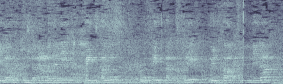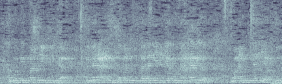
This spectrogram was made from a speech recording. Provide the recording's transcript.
الا هو المجتمع المدني كيتقلص وكيبقى التقليد ويبقى الانغلاق وما كيبقاش الانفتاح اذا على المجتمع المدني ان يكون حذرا وان ياخذ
